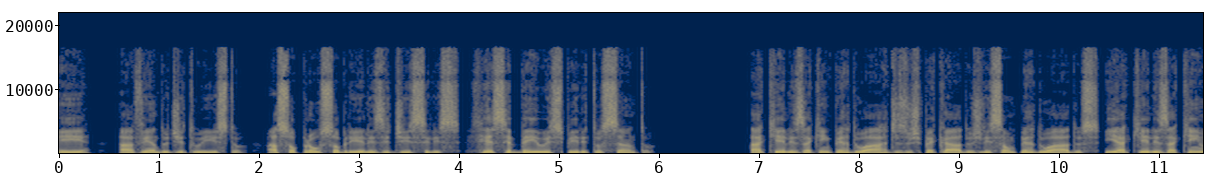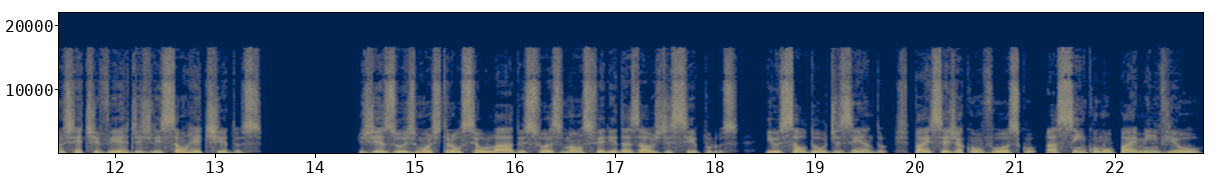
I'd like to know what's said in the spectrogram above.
E, havendo dito isto, assoprou sobre eles e disse-lhes: Recebei o Espírito Santo. Aqueles a quem perdoardes os pecados lhes são perdoados, e aqueles a quem os retiverdes lhes são retidos. Jesus mostrou seu lado e suas mãos feridas aos discípulos, e os saudou dizendo: Pai seja convosco, assim como o Pai me enviou,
